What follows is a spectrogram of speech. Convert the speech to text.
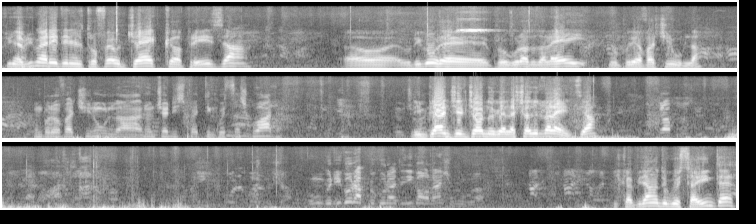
Quindi la prima rete nel trofeo Jack presa, eh, un rigore procurato da lei, non poteva farci nulla. Non potevo farci nulla, non c'è rispetto in questa squadra. Rimpiange il giorno che ha lasciato il Valencia? Purtroppo Comunque il rigore ha procurato di gol, eh. Il capitano di questa Inter?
